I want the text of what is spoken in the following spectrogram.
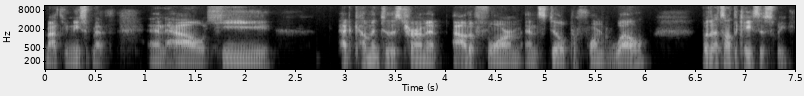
Matthew NeSmith and how he had come into this tournament out of form and still performed well. But that's not the case this week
